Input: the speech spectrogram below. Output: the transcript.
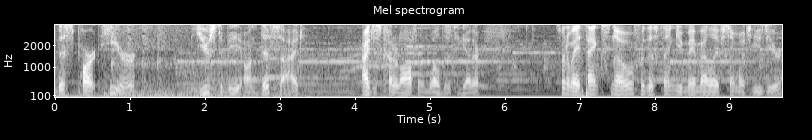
This part here used to be on this side. I just cut it off and welded it together. So anyway, thanks Snow for this thing. You've made my life so much easier.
